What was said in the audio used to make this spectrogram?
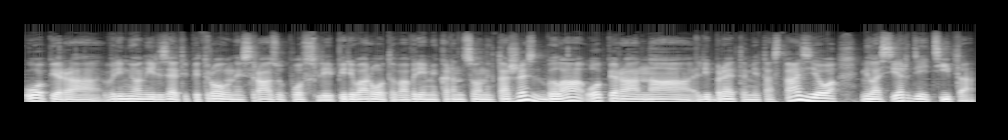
опера времен Елизаветы Петровны сразу после переворота во время коронационных торжеств была опера на либретто Метастазио «Милосердие Тита»,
